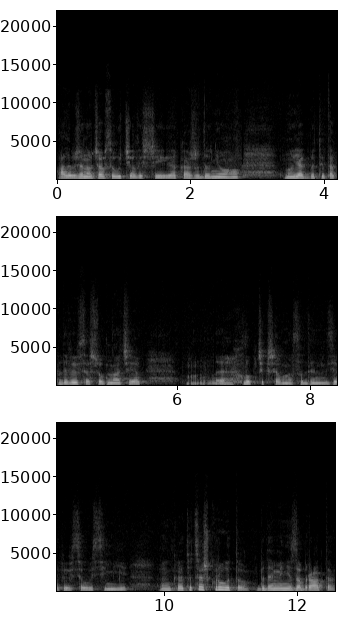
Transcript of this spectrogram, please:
але вже навчався в училищі. Я кажу до нього: ну як би ти так дивився, щоб наче як е, хлопчик ще в нас один з'явився у сім'ї. Він каже, то це ж круто, буде мені за брата.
